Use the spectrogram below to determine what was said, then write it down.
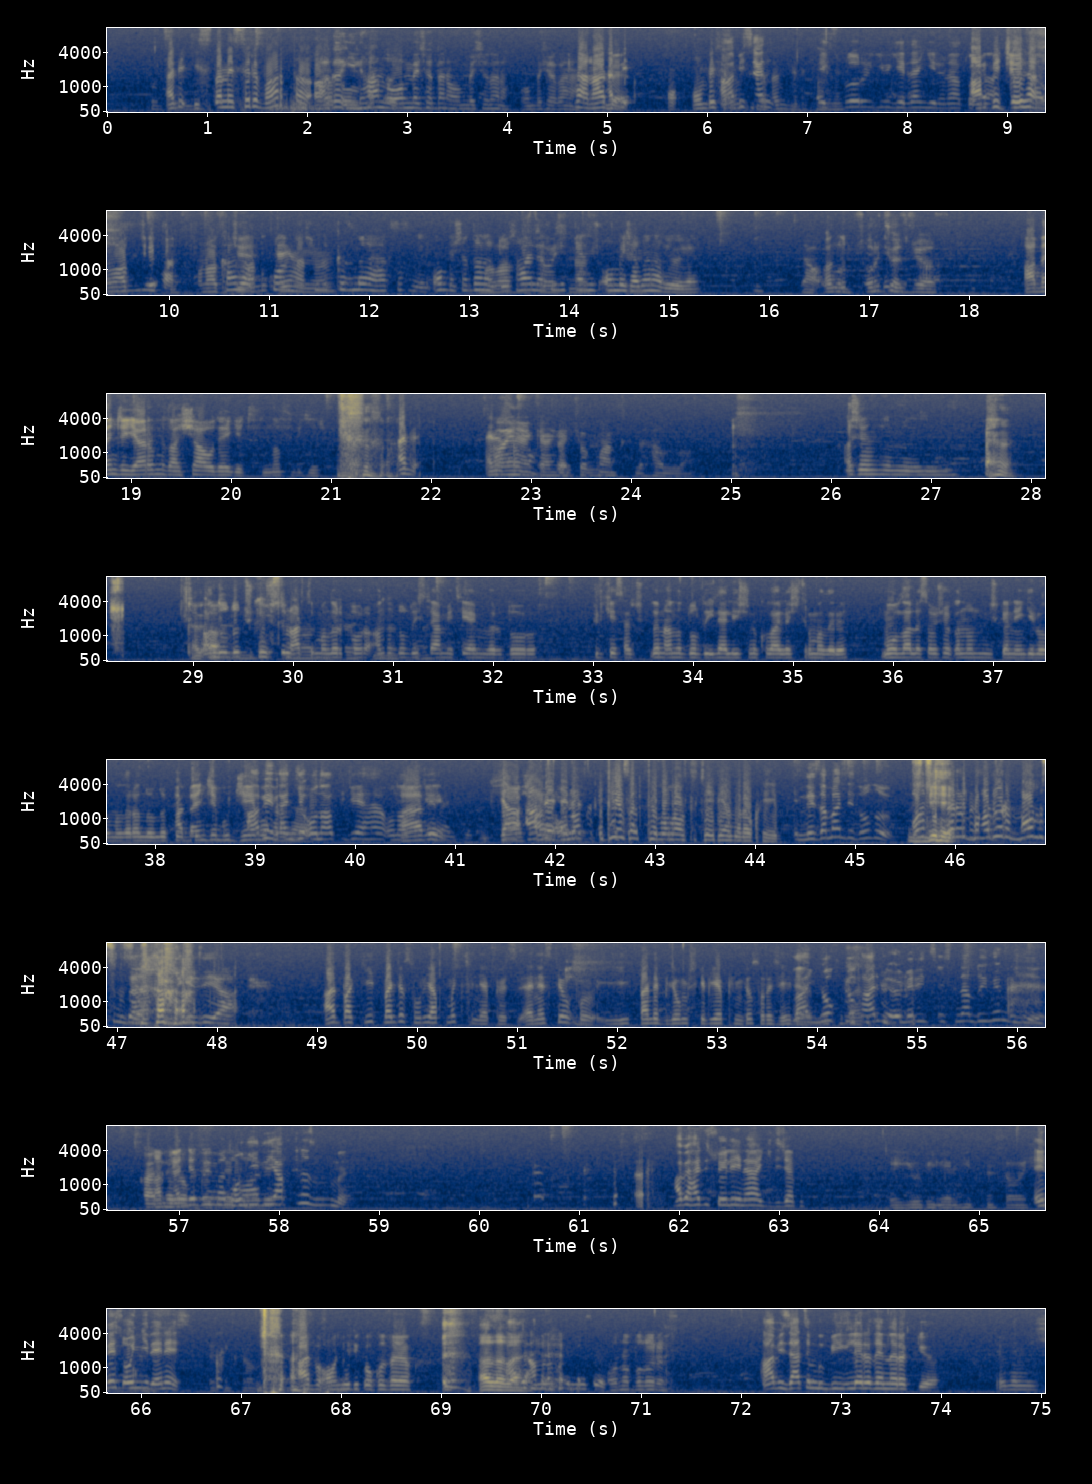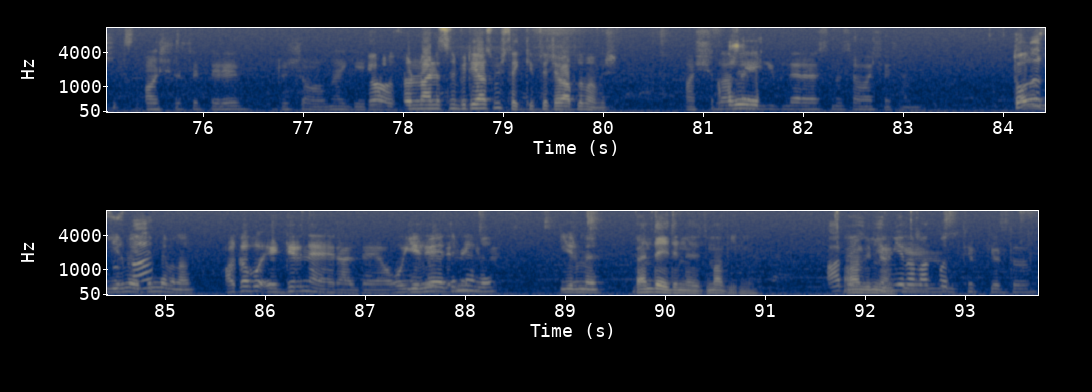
Abi İslam eseri var da Aga Anadolu'da. İlhan da 15 Adana 15 Adana 15 Adana. Ceyhan abi. Abi o- 15 Abi 15 sen. Explorer gibi geriden geliyorsun ha. Tolga. Abi Ceyhan 16 Ceyhan. 16 Kanka Ceyhan. bu konuda Ceyhan şimdi mı? kızmaya haksız mıyım? 15 Adana Allah diyoruz hala savaşından- çocuk gelmiş 15 Adana diyor ya. Ya oğlum soru çözüyor. Abi bence yarımız aşağı odaya geçsin. Nasıl fikir? Abi en azından- Aynen kanka çok mantıklı Allah. Aşağı Abi, Anadolu'da Türk nüfusunun arttırmaları doğru. Anadolu'da İslamiyet'i yaymaları doğru. Türkiye Selçukluların Anadolu'da ilerleyişini kolaylaştırmaları. Moğollarla savaşarak Anadolu'nun işgaline engel olmaları. Anadolu'da pek... Abi bence bu C Abi bence 16C ha 16C Abi. bence. Ya abi Abi, en az bir yazar 16 şey diye amına koyayım. E, Ne zaman dedi oğlum? Oğlum Ciddi. ben bağırıyorum mal mısınız ya? Bildi ya. Abi bak Yiğit bence soru yapmak için yapıyor. Enes diyor bu Yiğit ben de biliyormuş gibi yapayım diyor sonra Ceyli. Lan yok yok harbi Ömer'in sesinden duymuyorum ki. Lan ben de duymadım. 17 yaptınız mı? Abi hadi söyleyin ha gideceğim. Eyyubilerin Hitler Savaşı. Enes 17 Enes. Abi 17 okulda yok. Allah Abi Allah. amına koyayım nasıl? Onu buluruz. Abi zaten bu bilgilere dayanarak diyor. Önemli hiç. Haçlı seferi dışı almaya geliyor. Yok sorunun aynısını biri yazmış da kimse cevaplamamış. Haçlılarla Abi- Eyyubiler arasında savaş yaşanmış. Oğlum sus 20 lan. Edirne mi lan? Aga bu Edirne herhalde ya. O 20 yeri Edirne gibi. mi? 20. Ben de Edirne dedim abi bilmiyorum. Abi Ama bilmiyorum. 20'ye ben bakmadım. Türk yurdu.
